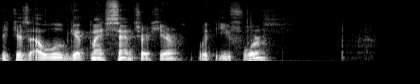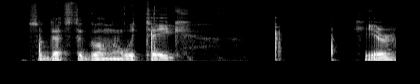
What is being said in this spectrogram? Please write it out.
Because I will get my center here with e4. So that's the goal now. We take here.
